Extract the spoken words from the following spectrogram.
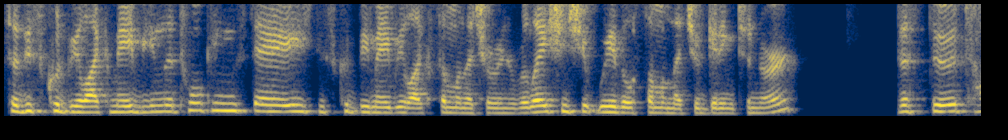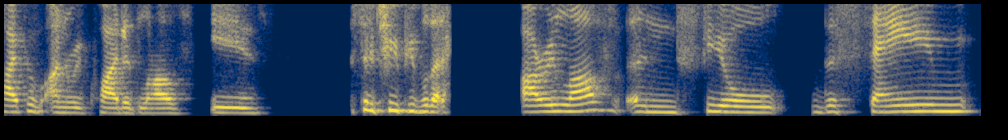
So this could be like maybe in the talking stage, this could be maybe like someone that you're in a relationship with or someone that you're getting to know. The third type of unrequited love is so two people that are in love and feel the same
